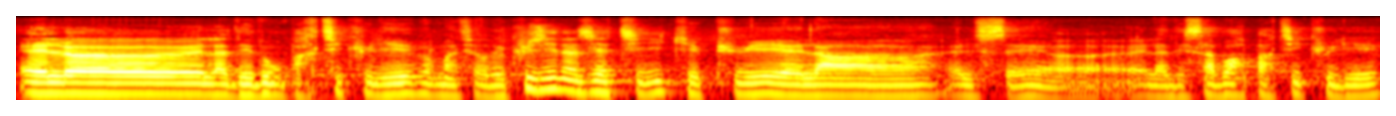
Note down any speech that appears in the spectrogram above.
Elle, elle, a des dons particuliers en matière de cuisine asiatique et puis elle a, elle a des savoirs particuliers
